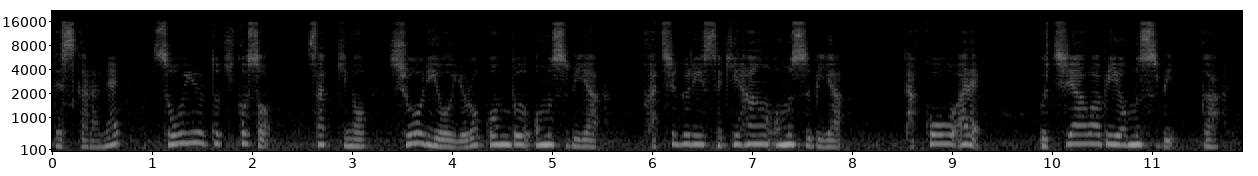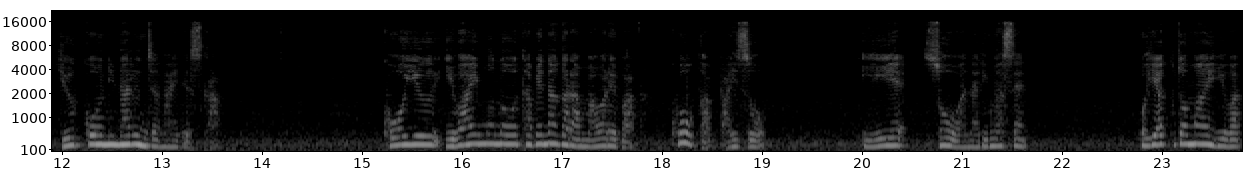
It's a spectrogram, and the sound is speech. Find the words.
ですからね。そういう時こそさっきの勝利を喜ぶおむすびや勝ち栗赤飯おむすびや多幸あれ内あわびおむすびが有効になるんじゃないですか。こういう祝い物を食べながら回れば効果倍増。いいえそうはなりません。お百度参りは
